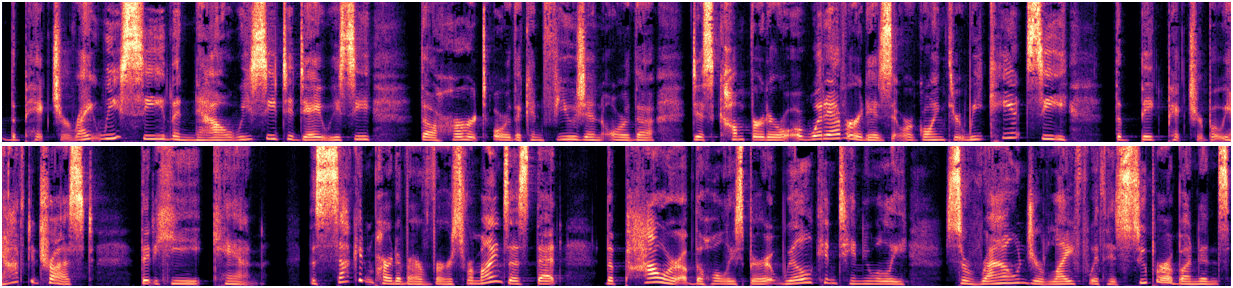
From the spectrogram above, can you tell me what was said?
the picture, right? We see the now, we see today, we see the hurt or the confusion or the discomfort or, or whatever it is that we're going through. We can't see the big picture, but we have to trust that He can. The second part of our verse reminds us that the power of the Holy Spirit will continually surround your life with His superabundance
